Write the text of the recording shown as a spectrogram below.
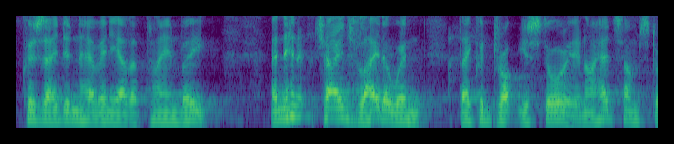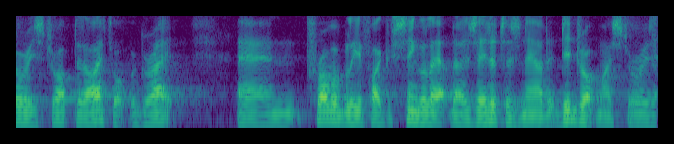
because they didn't have any other plan B. And then it changed later when they could drop your story. And I had some stories dropped that I thought were great. And probably if I could single out those editors now that did drop my stories,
